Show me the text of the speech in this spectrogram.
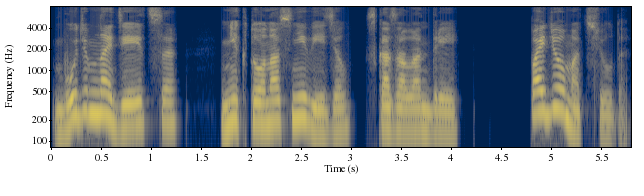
«Будем надеяться, «Никто нас не видел», — сказал Андрей. «Пойдем отсюда».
